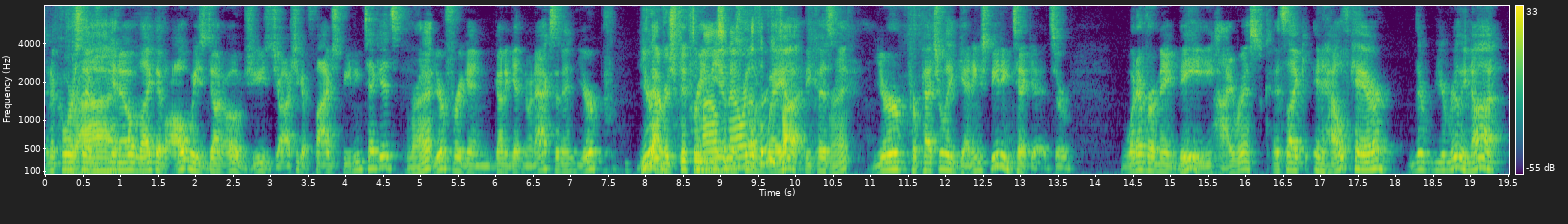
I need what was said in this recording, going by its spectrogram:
and of course Right. they've you know like they've always done oh geez josh you got five speeding tickets Right. you're friggin' gonna get into an accident You're You average 50 miles an hour to going way 35. up because right? you're perpetually getting speeding tickets or whatever it may be High risk. it's like in healthcare, you're really not.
